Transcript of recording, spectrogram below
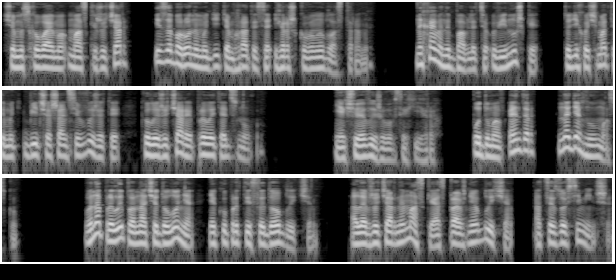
що ми сховаємо маски жучар і заборонимо дітям гратися іграшковими бластерами. Нехай вони бавляться у війнушки, тоді хоч матимуть більше шансів вижити, коли жучари прилетять знову. Якщо я виживу в цих іграх, подумав Ендер, надягнув маску. Вона прилипла, наче долоня, яку притисли до обличчя. Але в жучар не маски, а справжнє обличчя, а це зовсім інше.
